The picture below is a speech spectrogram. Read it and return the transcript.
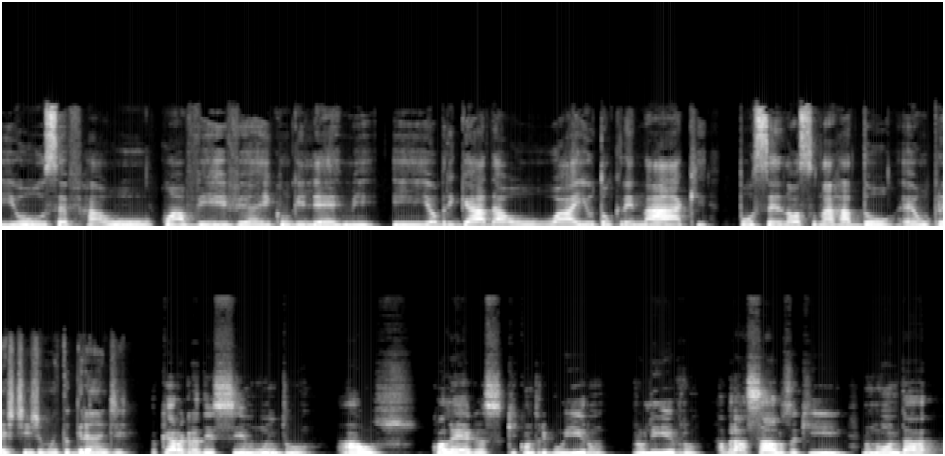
Youssef, Raul, com a Vívia e com o Guilherme. E obrigada ao Ailton Krenak por ser nosso narrador. É um prestígio muito grande. Eu quero agradecer muito aos colegas que contribuíram para o livro, abraçá-los aqui no nome da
